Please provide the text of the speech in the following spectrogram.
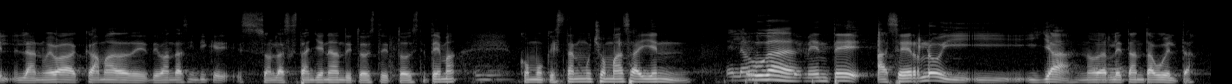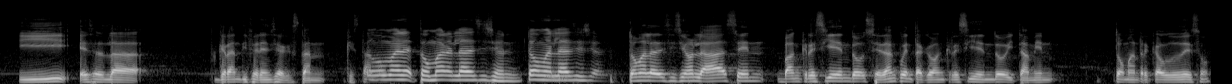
el- la nueva camada de, de bandas indie que son las que están llenando y todo este, todo este tema, como que están mucho más ahí en, En la jugada. Simplemente hacerlo y, y- y ya, no darle tanta vuelta. Y esa es la gran diferencia que están que están. Toman, tomaron la decisión, toman la decisión. Toman la decisión, la hacen, van creciendo, se dan cuenta que van creciendo y también toman recaudo de eso.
